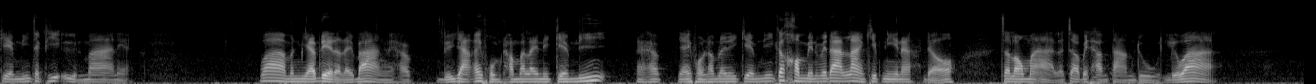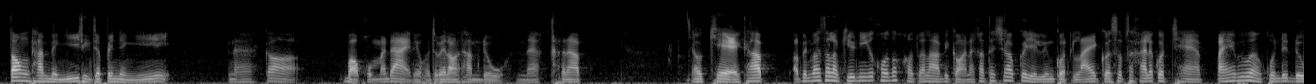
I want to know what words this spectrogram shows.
เกมนี้จากที่อื่นมาเนี่ย ว่ามันมีอัปเดตอะไรบ้างนะครับ หรืออยากให้ผมทำอะไรในเกมนี้นะครับอยากให้ผมทำอะไรในเกมนี้ก็คอมเมนต์ไว้ด้านล่างคลิปนี้นะ เดี๋ยวจะลองมาอ่านแล้วจะเอาไปทำตามดู หรือว่าต้องทำอย่างนี้ถึงจะเป็นอย่างนี้นะก็บอกผมมาได้เดี๋ยวผมจะไปลองทำดูนะครับ โอเคครับเอาเป็นว่าสำหรับคลิปนี้ก็คงต้องขอตัวลาไปก่อนนะครับ ถ้าชอบก็อย่าลืมกดไลค์กด subscribe และกดแชร์ไปให้เพื่อนๆของคุณได้ดู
